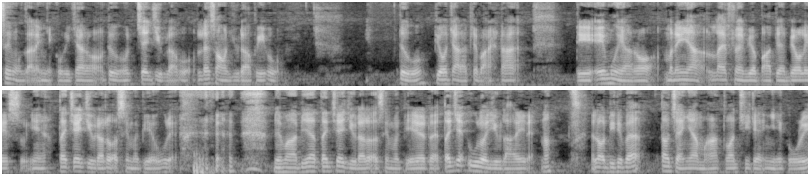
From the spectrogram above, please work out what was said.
စိတ်ဝင်စားတဲ့ညီကိုတွေကြတော့သူ့ကိုကြက်ယူလာဖို့လက်ဆောင်ယူလာပေးဖို့သူ့ကိုပြောကြတာဖြစ်ပါတယ်ဒါဒီအိမ်မွေကတော့မနေ့က live လွှင့်ပြောပါပြန်ပြောလဲဆိုရင်တိုက်ကျယူလာလို့အဆင်မပြေဘူးတဲ့မြန်မာပြည်ကတိုက်ကျယူလာလို့အဆင်မပြေတဲ့အတွက်တိုက်ကျဥတော့ယူလာရတဲ့နော်အဲ့တော့ဒီတစ်ပတ်တောက်ကြံရမှာတွားကြည့်တဲ့ညီကိုတွေ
